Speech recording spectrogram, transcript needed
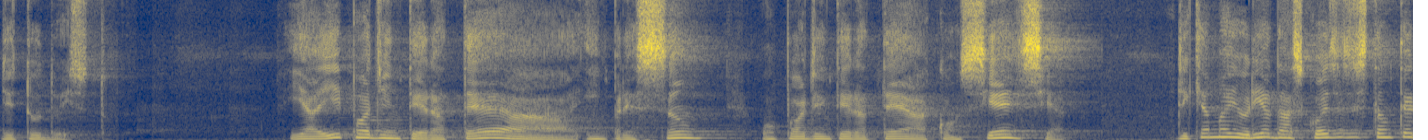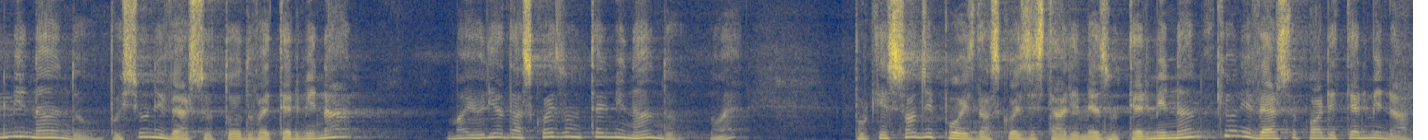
de tudo isto. E aí podem ter até a impressão, ou podem ter até a consciência, de que a maioria das coisas estão terminando. Pois se o universo todo vai terminar, a maioria das coisas vão terminando, não é? Porque só depois das coisas estarem mesmo terminando que o universo pode terminar.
